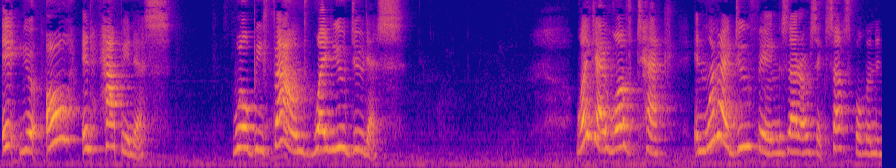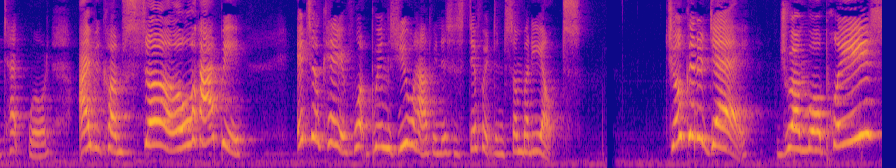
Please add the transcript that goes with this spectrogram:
It your all in happiness will be found when you do this. Like I love tech, and when I do things that are successful in the tech world, I become so happy. It's okay if what brings you happiness is different than somebody else. Joke of the day. Drum roll, please.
